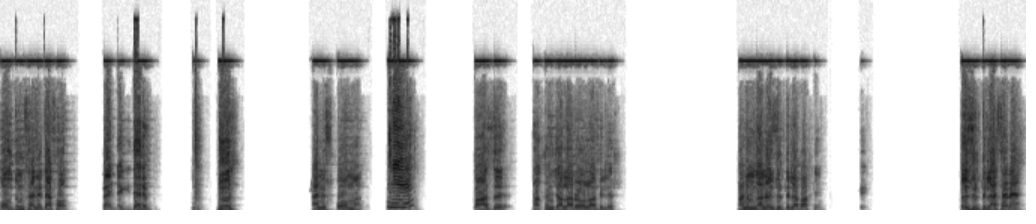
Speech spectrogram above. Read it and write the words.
Kovdum seni defol. Ben de giderim. Dur. Henüz kovmadı. Niye? Bazı sakıncaları olabilir. Hanımdan özür dile bakayım. Özür dilesene.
